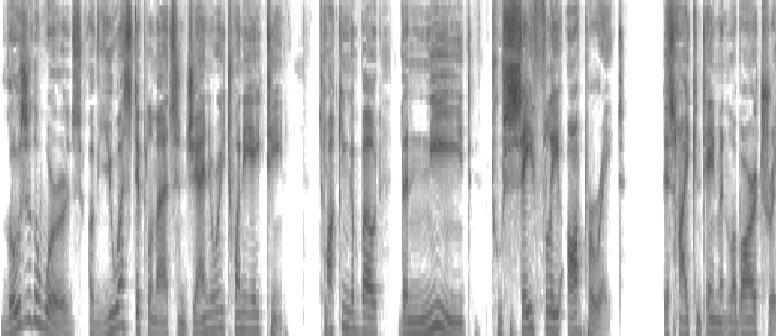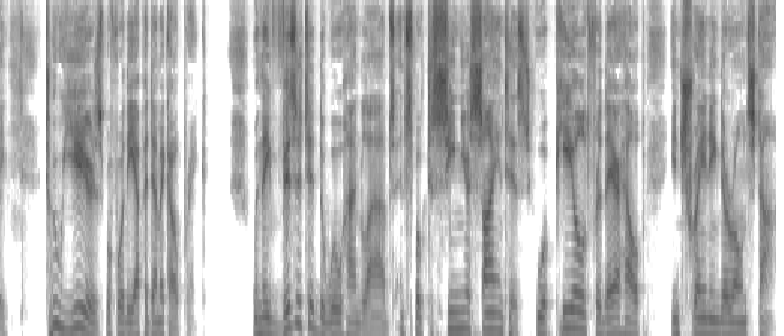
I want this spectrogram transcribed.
Those are the words of U.S. diplomats in January 2018 talking about the need to safely operate this high containment laboratory two years before the epidemic outbreak, when they visited the Wuhan labs and spoke to senior scientists who appealed for their help in training their own staff.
